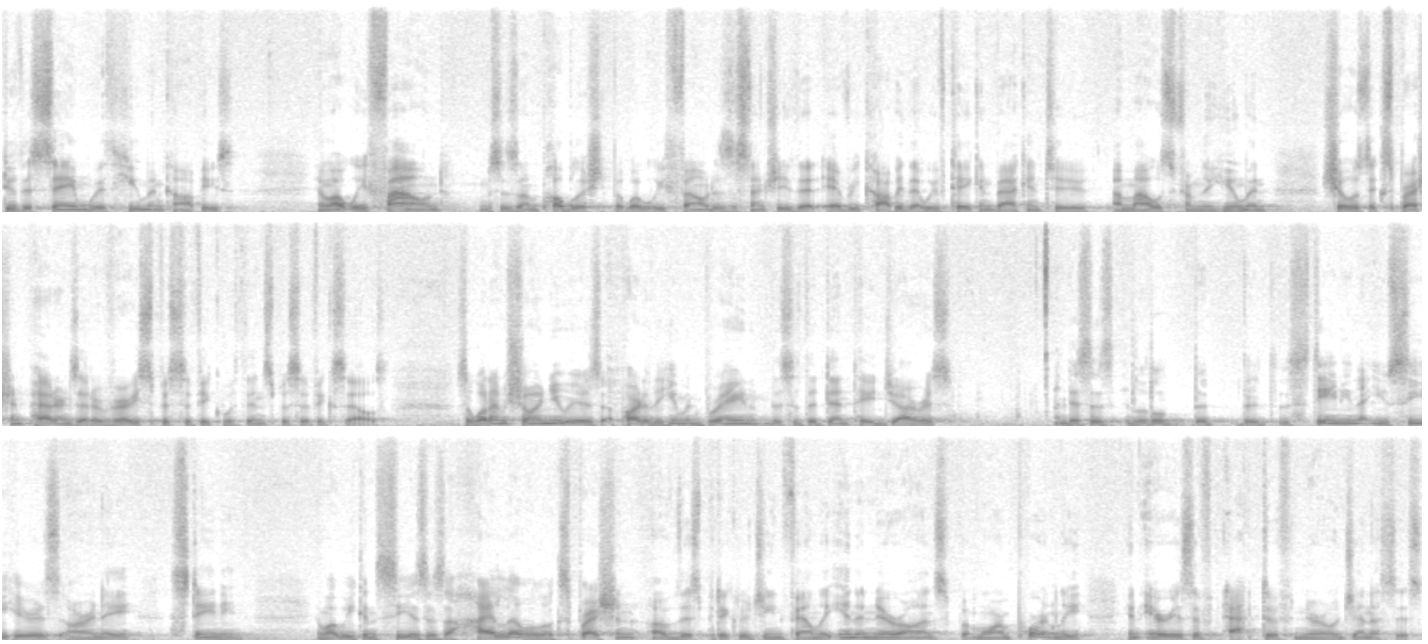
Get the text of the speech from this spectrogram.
do the same with human copies, and what we found, this is unpublished, but what we found is essentially that every copy that we've taken back into a mouse from the human shows expression patterns that are very specific within specific cells. So what I'm showing you is a part of the human brain. This is the dentate gyrus. And this is a little, the, the, the staining that you see here is RNA staining. And what we can see is there's a high level of expression of this particular gene family in the neurons, but more importantly, in areas of active neurogenesis.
